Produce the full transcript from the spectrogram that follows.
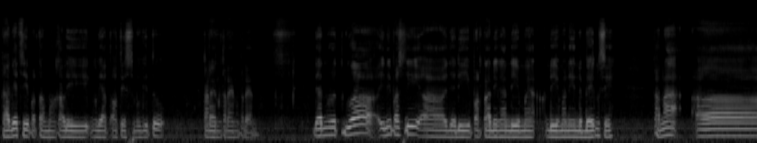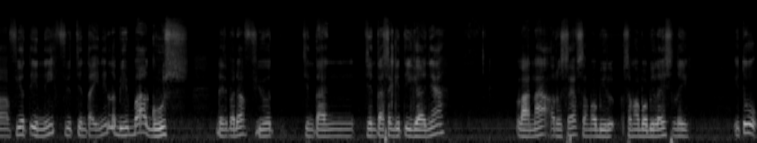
kaget sih pertama kali ngeliat Otis begitu keren keren keren. Dan menurut gue ini pasti uh, jadi pertandingan di di Money in the Bank sih. Karena uh, feud ini feud cinta ini lebih bagus daripada feud cinta cinta segitiganya Lana Rusev sama Bobby, sama Bobby Leslie itu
